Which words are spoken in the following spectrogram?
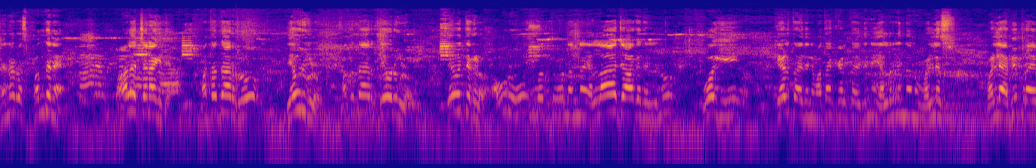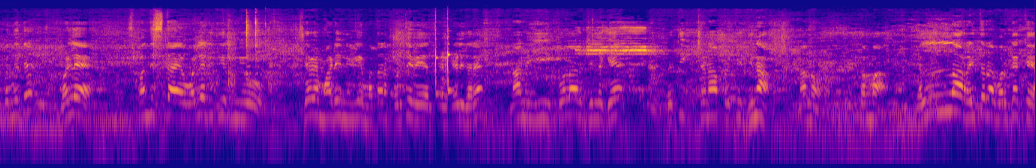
ಜನರ ಸ್ಪಂದನೆ ಭಾಳ ಚೆನ್ನಾಗಿದೆ. ಮತದಾರರು, ದೇವರುಗಳು, ಮತದಾರ ದೇವರುಗಳು, ದೇವತೆಗಳು, ಅವರು ಇವತ್ತು ನನ್ನ ಎಲ್ಲ ಜಾಗದಲ್ಲೂ ಹೋಗಿ ಕೇಳ್ತಾ ಇದ್ದೀನಿ, ಮತ ಕೇಳ್ತಾ ಇದ್ದೀನಿ. ಎಲ್ಲರಿಂದನೂ ಒಳ್ಳೆ ಒಳ್ಳೆ ಅಭಿಪ್ರಾಯ ಬಂದಿದೆ. ಒಳ್ಳೆ ಸ್ಪಂದಿಸ್ತಾ, ಒಳ್ಳೆ ರೀತಿಯಲ್ಲಿ ನೀವು ಸೇವೆ ಮಾಡಿ ನಿಮಗೆ ಮತನ ಕೊಡ್ತೀವಿ ಅಂತ ಹೇಳಿ ಹೇಳಿದ್ದಾರೆ. ನಾನು ಈ ಕೋಲಾರ ಜಿಲ್ಲೆಗೆ ಪ್ರತಿ ಕ್ಷಣ, ಪ್ರತಿ ದಿನ ನಾನು ತಮ್ಮ ಎಲ್ಲ ರೈತರ ವರ್ಗಕ್ಕೆ,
